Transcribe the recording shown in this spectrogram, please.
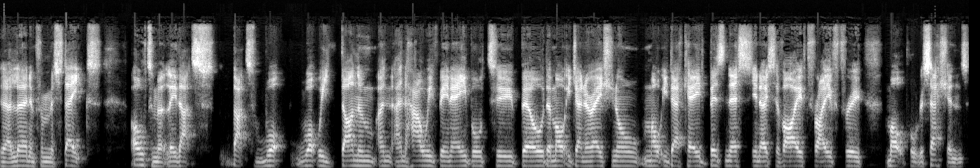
you know, learning from mistakes ultimately that's that's what what we've done and, and, and how we've been able to build a multi-generational multi-decade business you know survive thrive through multiple recessions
